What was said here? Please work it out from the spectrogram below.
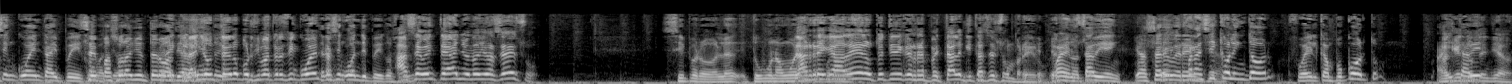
350 y pico. se pasó el año entero El bateando. año entero por encima de 350. 350 y pico, sí. Hace 20 años nadie hace eso. Sí, pero le- tuvo una buena. La regadera usted tiene que respetarle y quitarse el sombrero. Bueno, está bien. Y hacer Eh. Francisco Lindor fue el campo corto. Ahí ¿A quién está bien.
